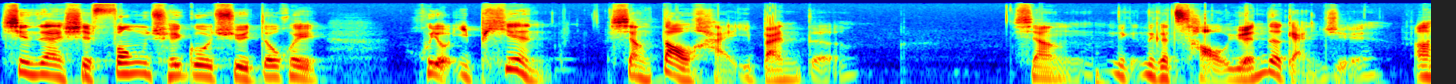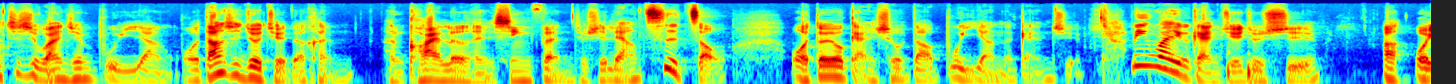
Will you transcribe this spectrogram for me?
现在是风吹过去都会会有一片像稻海一般的，像那个那个草原的感觉。啊，这是完全不一样。我当时就觉得很很快乐，很兴奋。就是两次走，我都有感受到不一样的感觉。另外一个感觉就是，啊，我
